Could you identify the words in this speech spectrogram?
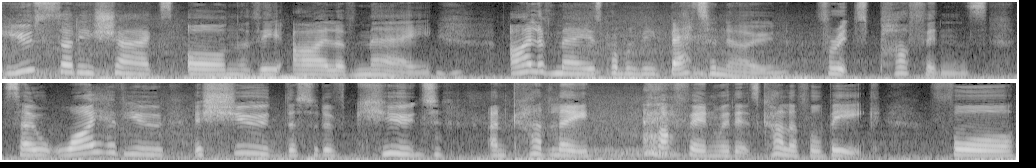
You study shags on the Isle of May. Mm-hmm. Isle of May is probably better known for its puffins. So why have you eschewed the sort of cute and cuddly puffin with its colourful beak for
